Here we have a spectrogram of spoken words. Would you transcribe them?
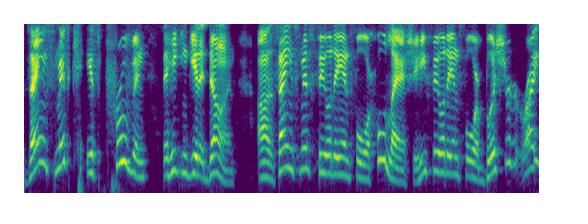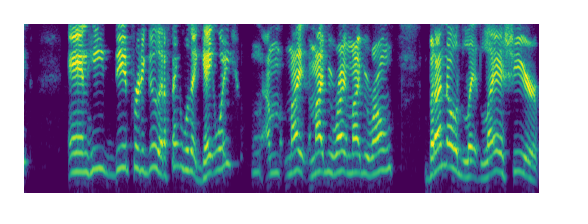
Zane Smith is proven that he can get it done. Uh, Zane Smith filled in for who last year? He filled in for Buescher, right? and he did pretty good. I think it was at Gateway. Mm, I might I might be right, might be wrong, but I know last year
